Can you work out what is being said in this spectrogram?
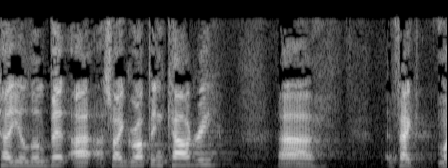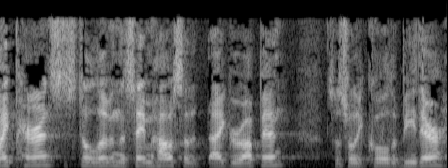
tell you a little bit. Uh, so I grew up in Calgary. Uh, in fact, my parents still live in the same house that I grew up in. So it's really cool to be there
